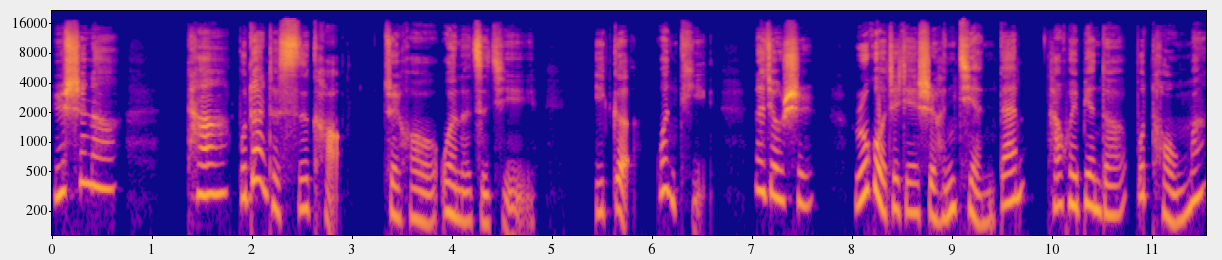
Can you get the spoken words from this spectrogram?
于是呢，他不断的思考，最后问了自己一个。问题，那就是如果这件事很简单，它会变得不同吗？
